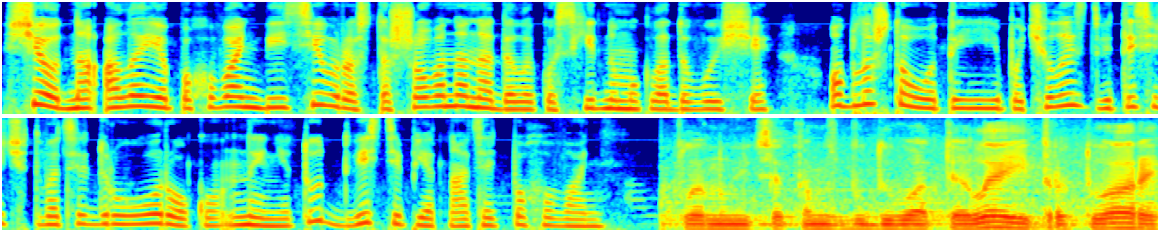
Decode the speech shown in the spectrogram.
Ще одна алея поховань бійців розташована на далекосхідному кладовищі. Облаштовувати її почали з 2022 року. Нині тут 215 поховань. Планується там збудувати алеї, тротуари,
